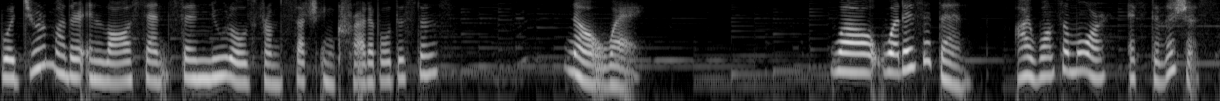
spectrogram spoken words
Would your mother in law send thin noodles from such incredible distance? No way. Well, what is it then? I want some more. It's delicious.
